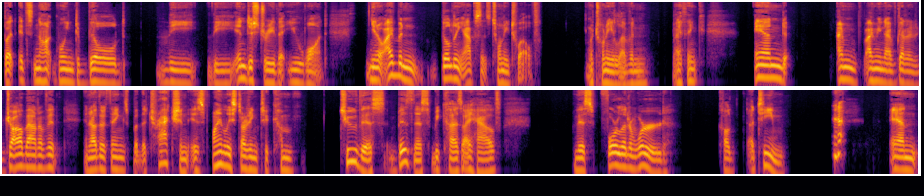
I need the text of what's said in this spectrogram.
but it's not going to build the the industry that you want. You know, I've been building apps since 2012 or 2011, I think. And I'm I mean, I've got a job out of it and other things, but the traction is finally starting to come to this business because I have this four letter word called a team. And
